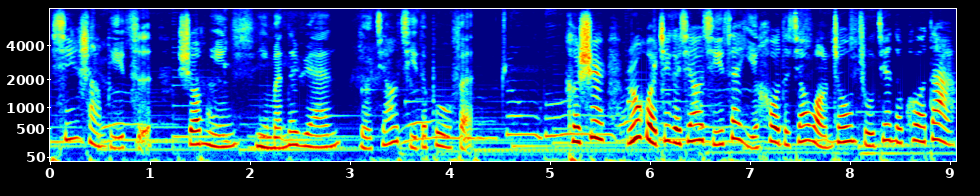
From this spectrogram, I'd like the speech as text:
欣赏彼此，说明你们的缘有交集的部分。可是，如果这个交集在以后的交往中逐渐的扩大，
